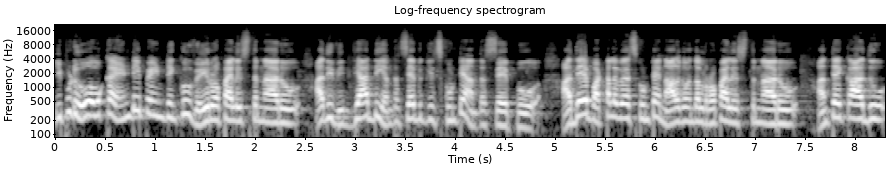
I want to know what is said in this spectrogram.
ఇప్పుడు ఒక ఎండి పెయింటింగ్కు వెయ్యి రూపాయలు ఇస్తున్నారు. అది విద్యార్థి ఎంతసేపు తీసుకుంటే అంతసేపు. అదే బట్టలు వేసుకుంటే నాలుగు వందల రూపాయలు ఇస్తున్నారు. అంతేకాదు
